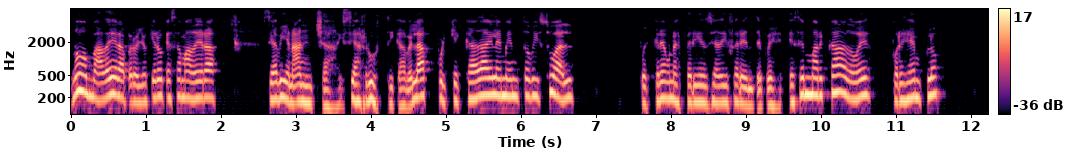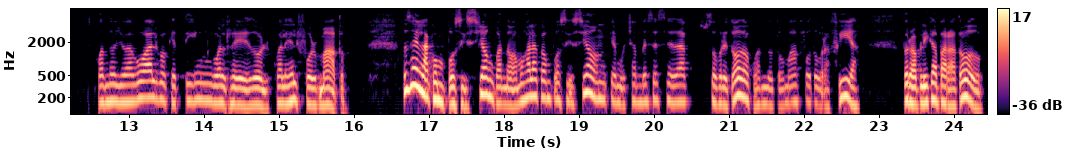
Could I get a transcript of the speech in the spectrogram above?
No, madera, pero yo quiero que esa madera sea bien ancha y sea rústica, ¿verdad? Porque cada elemento visual pues crea una experiencia diferente. Pues ese enmarcado es, por ejemplo, cuando yo hago algo que tengo alrededor, cuál es el formato. Entonces, en la composición, cuando vamos a la composición, que muchas veces se da, sobre todo cuando tomas fotografía, pero aplica para todo.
